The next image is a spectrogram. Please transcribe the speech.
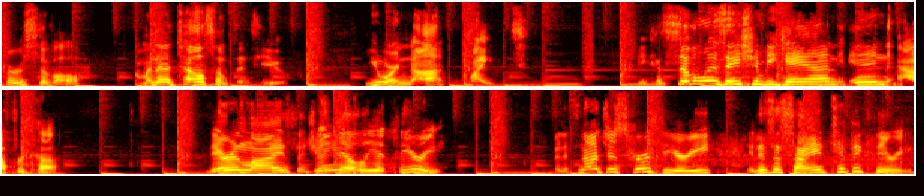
First of all, I'm going to tell something to you. You are not white. Because civilization began in Africa. Therein lies the Jane Elliott theory. But it's not just her theory, it is a scientific theory.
